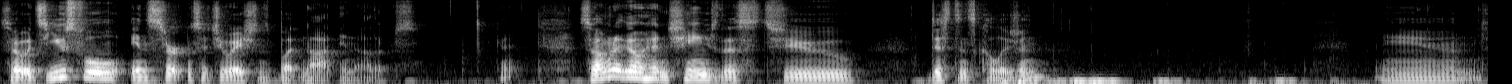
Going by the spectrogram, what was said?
So it's useful in certain situations, but not in others. Okay, so I'm going to go ahead and change this to distance collision. And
